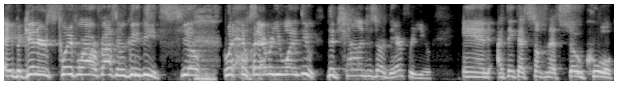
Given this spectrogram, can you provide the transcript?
a beginner's 24 hour fasting with goody beats, you know, whatever you want to do. The challenges are there for you. And I think that's something that's so cool.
